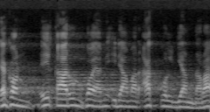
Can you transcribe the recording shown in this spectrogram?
এখন এই কারণ কয়, আমি এটা আমার আকল জ্ঞান দ্বারা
